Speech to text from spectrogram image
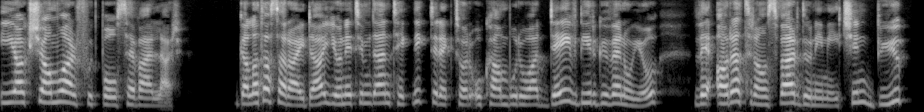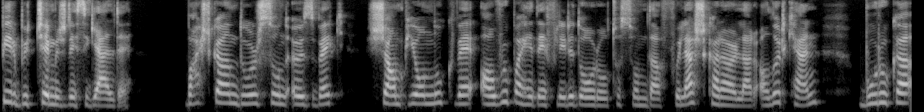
İyi akşamlar futbol severler. Galatasaray'da yönetimden teknik direktör Okan Buruk'a dev bir güven oyu ve ara transfer dönemi için büyük bir bütçe müjdesi geldi. Başkan Dursun Özbek, şampiyonluk ve Avrupa hedefleri doğrultusunda flash kararlar alırken Buruk'a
